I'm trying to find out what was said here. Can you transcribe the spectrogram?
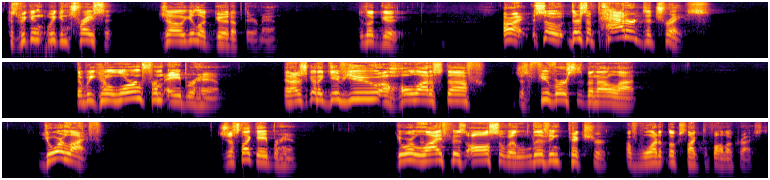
Because we can, we can trace it. Joe, you look good up there, man. You look good. All right, so there's a pattern to trace that we can learn from Abraham. And I'm just going to give you a whole lot of stuff, just a few verses, but not a lot. Your life, just like Abraham, your life is also a living picture of what it looks like to follow Christ.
